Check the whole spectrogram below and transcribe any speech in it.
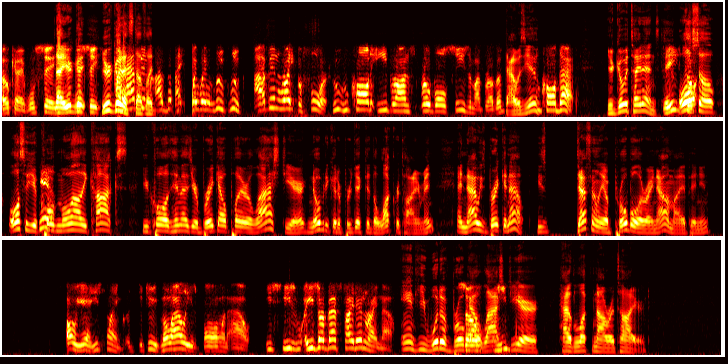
Okay, we'll see. No, you're good. We'll you're good I at stuff been, like. Been, I, wait, wait, Luke, Luke. I've been right before. Who who called Ebron's Pro Bowl season, my brother? That was you. Who called that? You're good with tight ends. See? Also, also you yeah. called Mo Alie-Cox. You called him as your breakout player last year. Nobody could have predicted the Luck retirement, and now he's breaking out. He's definitely a Pro Bowler right now, in my opinion. Oh yeah, he's playing. Dude, Mo Alie is balling out. He's he's he's our best tight end right now. And he would have broke so, out last year had Luck not retired.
